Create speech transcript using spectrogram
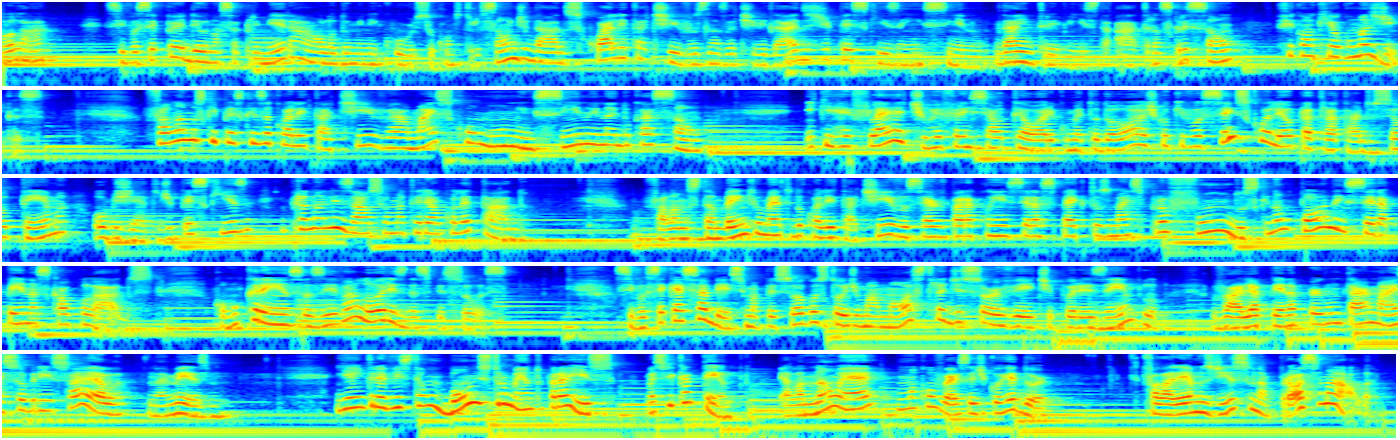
Olá! Se você perdeu nossa primeira aula do minicurso Construção de Dados Qualitativos nas Atividades de Pesquisa e Ensino, da entrevista à transcrição, ficam aqui algumas dicas. Falamos que pesquisa qualitativa é a mais comum no ensino e na educação e que reflete o referencial teórico metodológico que você escolheu para tratar do seu tema, objeto de pesquisa e para analisar o seu material coletado. Falamos também que o método qualitativo serve para conhecer aspectos mais profundos que não podem ser apenas calculados, como crenças e valores das pessoas. Se você quer saber se uma pessoa gostou de uma amostra de sorvete, por exemplo, vale a pena perguntar mais sobre isso a ela, não é mesmo? E a entrevista é um bom instrumento para isso, mas fica atento, ela não é uma conversa de corredor. Falaremos disso na próxima aula.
